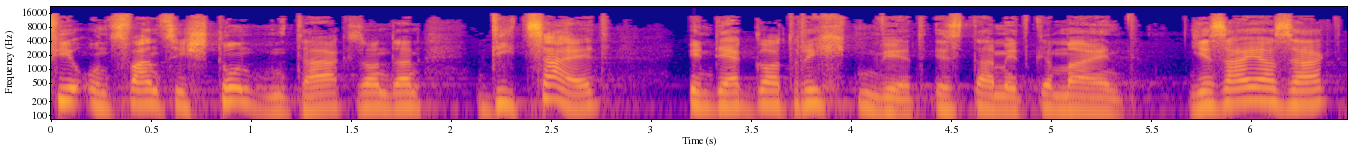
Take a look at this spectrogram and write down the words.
24-Stunden-Tag, sondern die Zeit, in der Gott richten wird, ist damit gemeint. Jesaja sagt,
